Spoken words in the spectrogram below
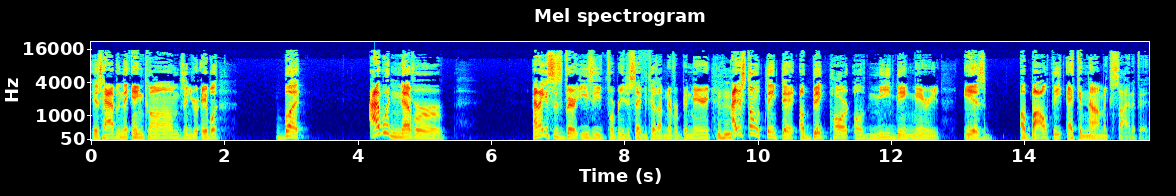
is having the incomes and you're able but I would never and I guess it's very easy for me to say because I've never been married. Mm-hmm. I just don't think that a big part of me being married is about the economic side of it.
